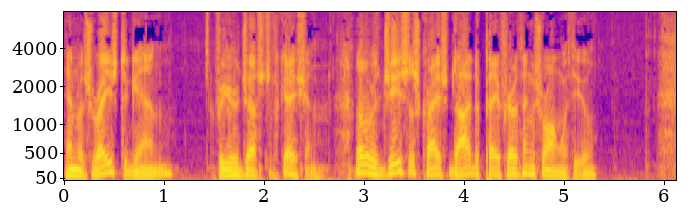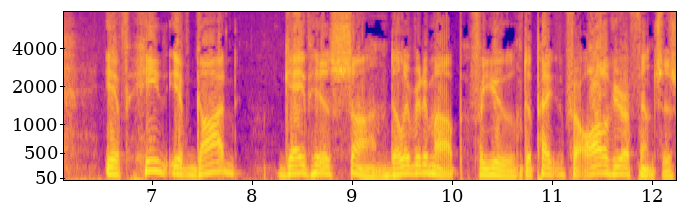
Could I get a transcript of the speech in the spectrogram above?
and was raised again for your justification. In other words, Jesus Christ died to pay for everything that's wrong with you if he if God gave his son, delivered him up for you to pay for all of your offenses,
